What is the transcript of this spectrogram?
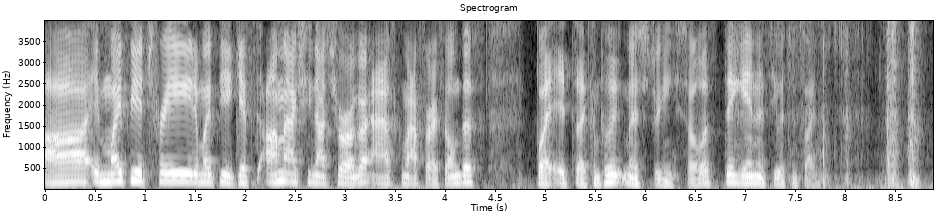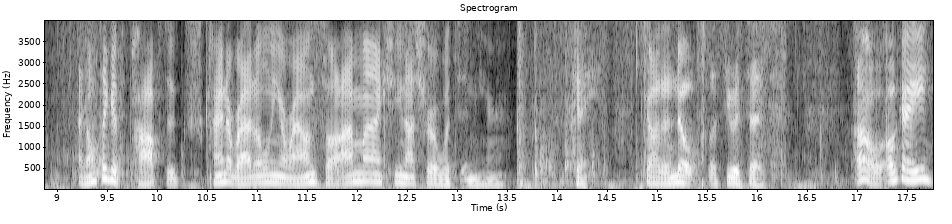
Uh, it might be a trade, it might be a gift. I'm actually not sure. I'm gonna ask him after I film this, but it's a complete mystery. So let's dig in and see what's inside. I don't think it's pops. It's kind of rattling around, so I'm actually not sure what's in here. Okay, got a note. Let's see what it says. Oh, okay.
